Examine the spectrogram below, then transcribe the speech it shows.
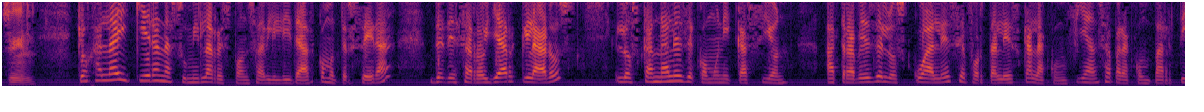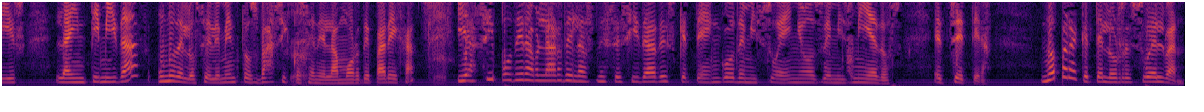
Sí. Que ojalá y quieran asumir la responsabilidad como tercera de desarrollar claros los canales de comunicación a través de los cuales se fortalezca la confianza para compartir la intimidad, uno de los elementos básicos Claro. en el amor de pareja, y así poder hablar de las necesidades que tengo, de mis sueños, de mis miedos, etcétera. No para que te lo resuelvan,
